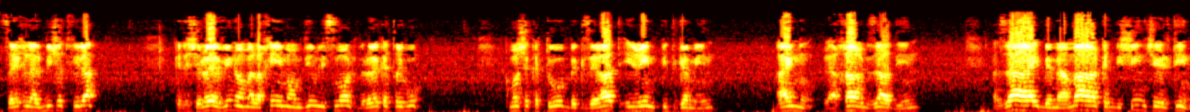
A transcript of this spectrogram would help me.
צריך להלביש התפילה, כדי שלא יבינו המלאכים העומדים לשמאל ולא יקטרגו. כמו שכתוב בגזירת עירין פתגמין, היינו לאחר גזר דין, אזי במאמר קדישין שאלתין,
